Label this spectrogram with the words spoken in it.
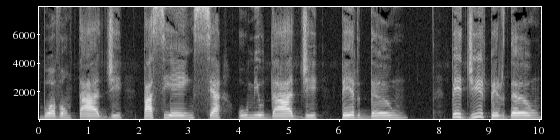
boa vontade, paciência, humildade, perdão, pedir perdão.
